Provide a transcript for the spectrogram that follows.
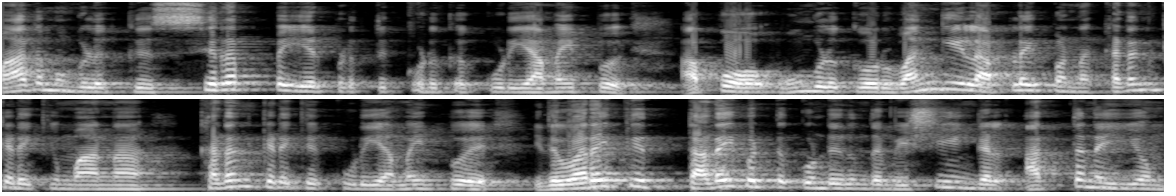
மாதம் உங்களுக்கு சிறப்பை ஏற்படுத்தி கொடுக்கக்கூடிய அமைப்பு. அப்போ உங்களுக்கு ஒரு வங்கியில் அப்ளை பண்ண கடன் கிடைக்குமானா கடன் கிடைக்கக்கூடிய அமைப்பு. இதுவரைக்கு தடைபட்டு கொண்டிருந்த விஷயங்கள் அத்தனையும்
